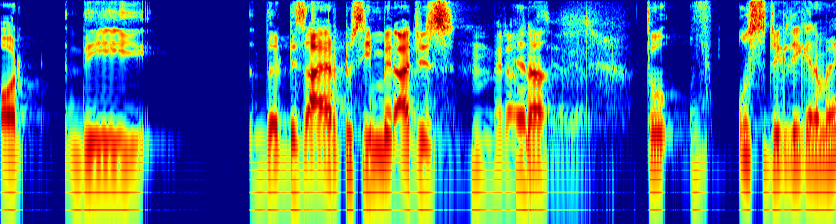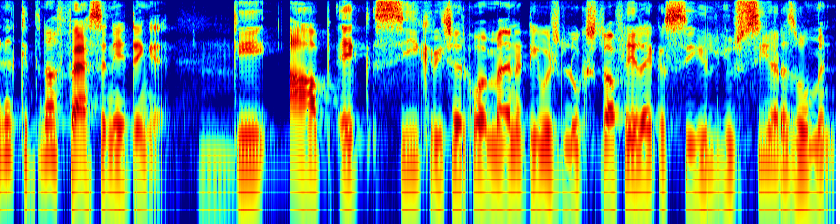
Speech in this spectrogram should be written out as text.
और the desire to see mirages है ना? तो उस डिग्री के नाम कितना फैसिनेटिंग है hmm. कि आप एक सी क्रीचर को मैनिटी विच लुक्स रफली like a seal you see are as woman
